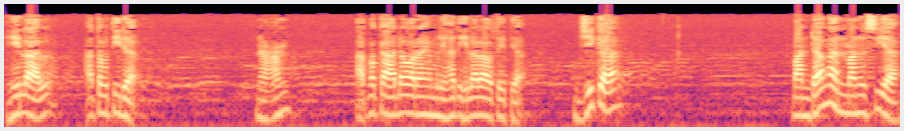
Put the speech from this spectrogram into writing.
hilal atau tidak. Naam. Apakah ada orang yang melihat hilal atau tidak? Jika pandangan manusia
